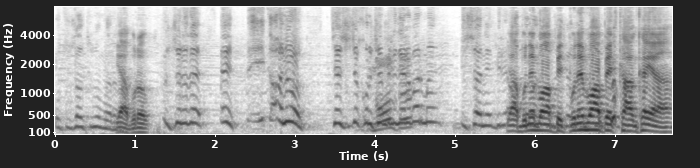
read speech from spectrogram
36 numara. Ya bro. Sırada e, e, alo. Sessizce konuşan birileri var mı? Bir saniye. Biri Ya bu ne muhabbet? Bu ne muhabbet kanka ya?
